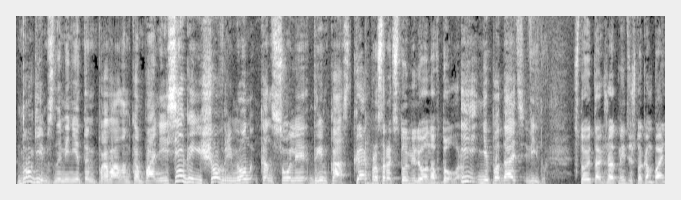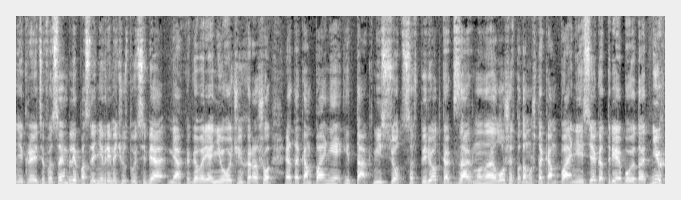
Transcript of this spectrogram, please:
другим знаменитым провалом компании Sega еще времен консоли Dreamcast. Как просрать 100 миллионов долларов? И не подать виду. Стоит также отметить, что компания Creative Assembly в последнее время чувствует себя, мягко говоря, не очень хорошо. Эта компания и так несется вперед, как загнанная лошадь, потому что компания Sega требует от них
